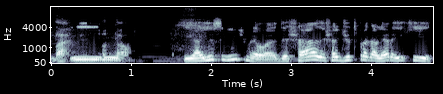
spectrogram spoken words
Bah, e, total. E aí o seguinte, meu, é deixar, deixar dito pra galera aí que,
